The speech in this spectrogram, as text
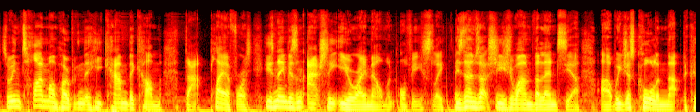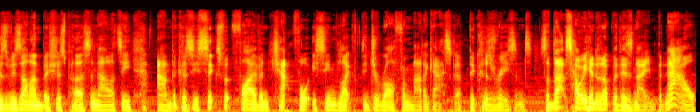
So in time, I'm hoping that he can become that player for us. His name isn't actually Iore Melman, obviously. His name's actually Joan Valencia. Uh, we just call him that because of his unambitious personality and because he's six foot five and chat thought he seemed like the giraffe from Madagascar because reasons. So that's how he ended up with his name. But now,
